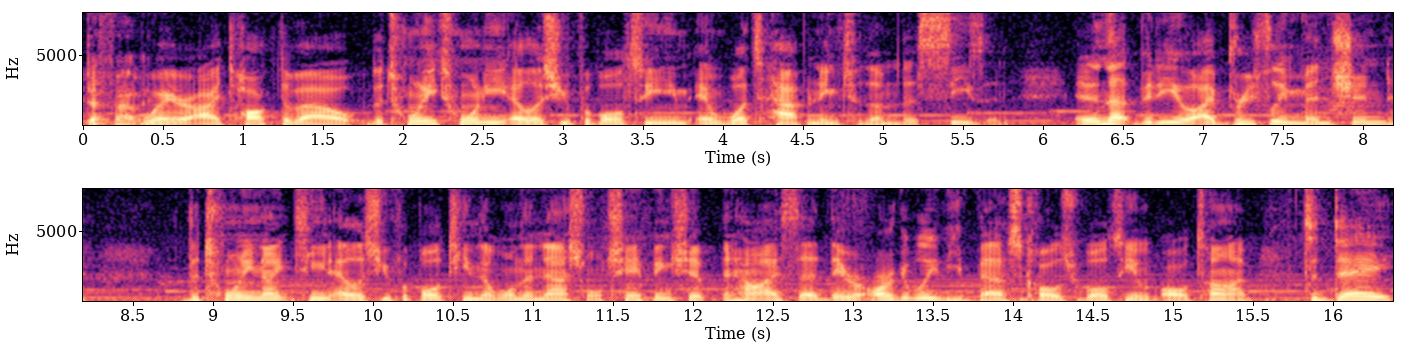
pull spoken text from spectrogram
Valley. where I talked about the 2020 LSU football team and what's happening to them this season. And in that video, I briefly mentioned the 2019 LSU football team that won the national championship and how I said they were arguably the best college football team of all time. Today,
